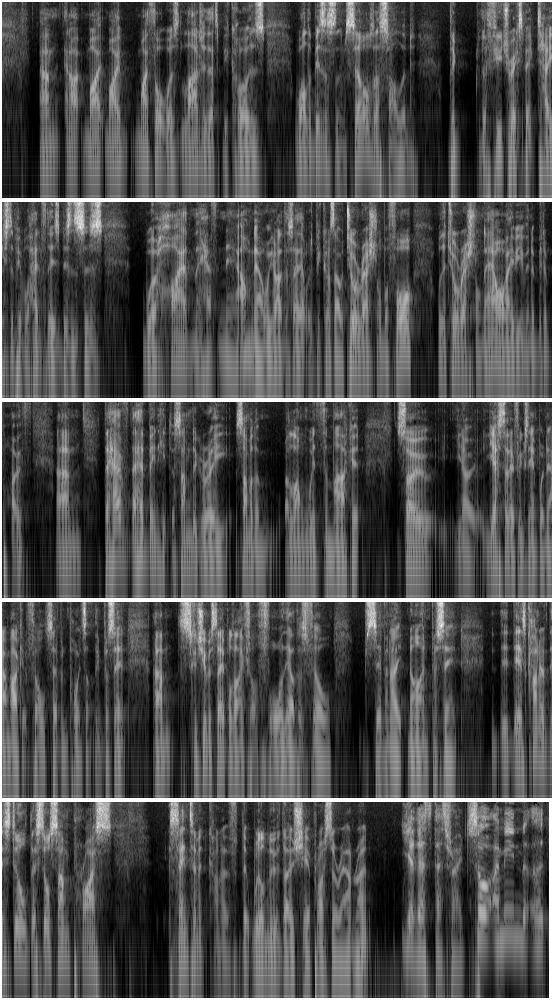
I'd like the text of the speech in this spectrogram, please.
Um, and I, my, my, my thought was largely that's because while the businesses themselves are solid, the, the future expectations that people had for these businesses were higher than they have now. Now, we either say that was because they were too irrational before, or they're too irrational now, or maybe even a bit of both. Um, they have they have been hit to some degree, some of them along with the market. So, you know, yesterday, for example, in our market fell seven point something percent. Um, consumer staples only fell four. The others fell seven, eight, nine percent. There's kind of there's still there's still some price sentiment kind of that will move those share prices around, right? Yeah, that's that's right. So I mean, uh,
